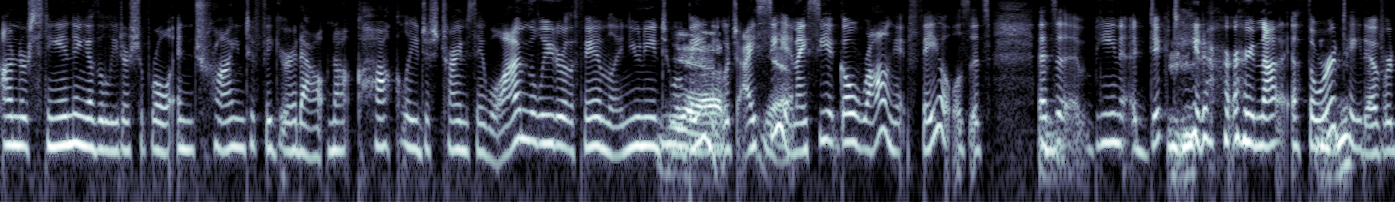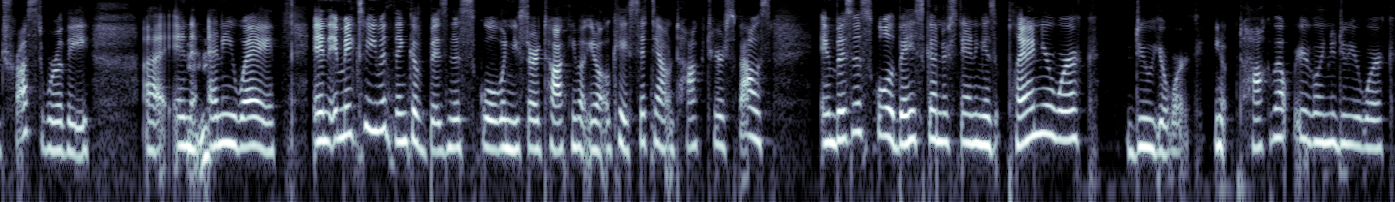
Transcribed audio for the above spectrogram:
understanding of the leadership role and trying to figure it out, not cockily just trying to say, Well, I'm the leader of the family and you need to yeah, obey me, which I see yeah. and I see it go wrong. It fails. It's that's mm-hmm. a, being a mm-hmm. dictator, mm-hmm. not authoritative mm-hmm. or trustworthy. Uh, in mm-hmm. any way. And it makes me even think of business school when you start talking about, you know, okay, sit down, talk to your spouse. In business school, the basic understanding is plan your work, do your work. You know, talk about where you're going to do your work.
